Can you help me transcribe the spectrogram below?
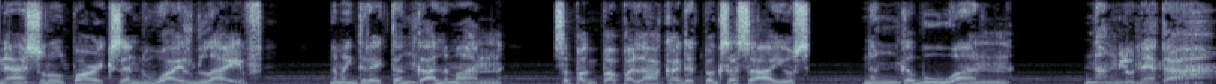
National Parks and Wildlife na may direktang kaalaman sa pagpapalakad at pagsasaayos ng kabuuan ng luneta.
